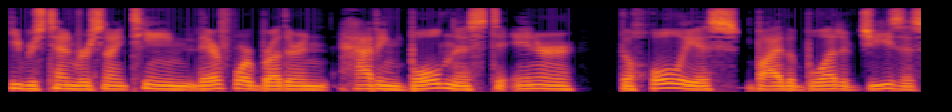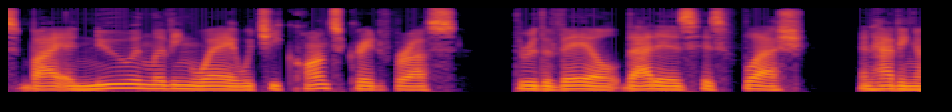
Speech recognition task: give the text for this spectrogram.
Hebrews 10 verse 19, therefore brethren, having boldness to enter the holiest by the blood of Jesus, by a new and living way which he consecrated for us through the veil, that is his flesh, and having a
